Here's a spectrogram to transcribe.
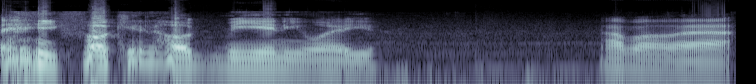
he fucking hugged me anyway. How about äh, that?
